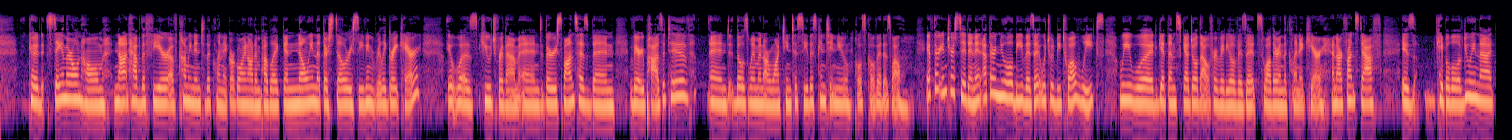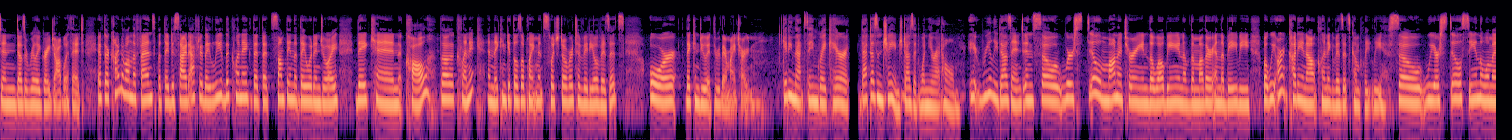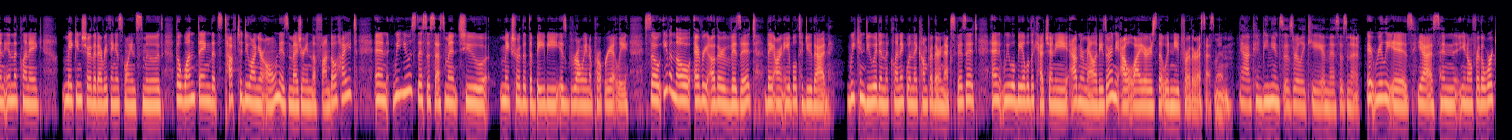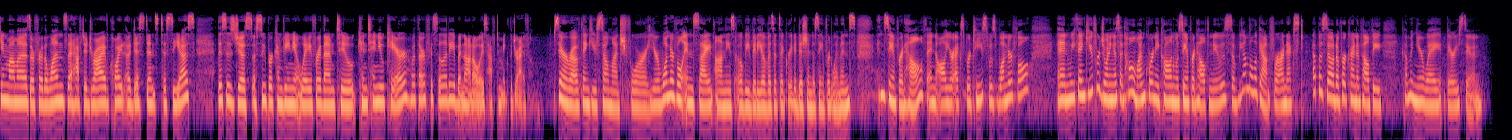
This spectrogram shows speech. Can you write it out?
could stay in their own home, not have the fear of coming into the clinic or going out in public, and knowing that they're still receiving really great care. It was huge for them, and the response has been very positive and those women are wanting to see this continue post COVID as well. If they're interested in it at their new OB visit, which would be 12 weeks, we would get them scheduled out for video visits while they're in the clinic here. And our front staff is capable of doing that and does a really great job with it. If they're kind of on the fence, but they decide after they leave the clinic that that's something that they would enjoy, they can call the clinic and they can get those appointments switched over to video visits or they can do it through their MyChart. Getting that same great care that doesn't change, does it, when you're at home? It really doesn't. And so we're still monitoring the well being of the mother and the baby, but we aren't cutting out clinic visits completely. So we are still seeing the woman in the clinic making sure that everything is going smooth. The one thing that's tough to do on your own is measuring the fundal height. And we use this assessment to make sure that the baby is growing appropriately. So even though every other visit they aren't able to do that, we can do it in the clinic when they come for their next visit, and we will be able to catch any abnormalities or any outliers that would need further assessment. Yeah, convenience is really key in this, isn't it? It really is, yes. And, you know, for the working mamas or for the ones that have to drive quite a distance to see us, this is just a super convenient way for them to continue care with our facility, but not always have to make the drive. Sarah Roe, thank you so much for your wonderful insight on these OB video visits. A great addition to Sanford Women's and Sanford Health, and all your expertise was wonderful. And we thank you for joining us at home. I'm Courtney Collin with Sanford Health News, so be on the lookout for our next episode of Her Kind of Healthy coming your way very soon.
